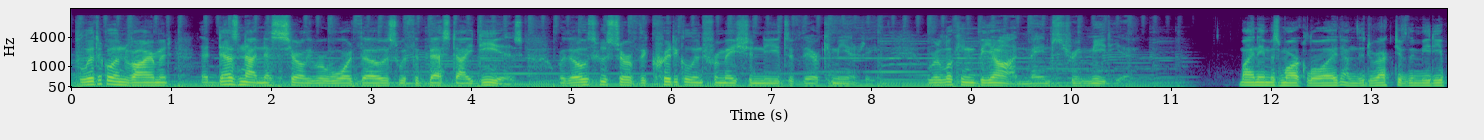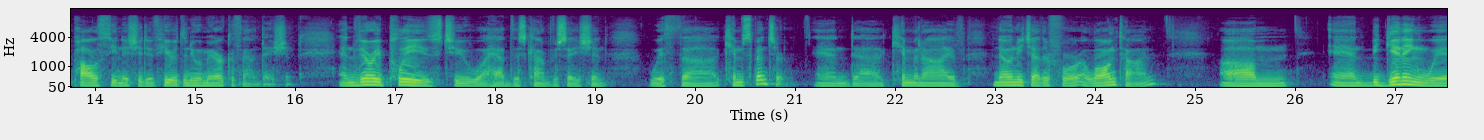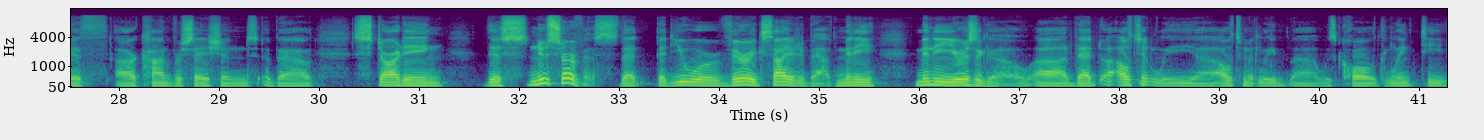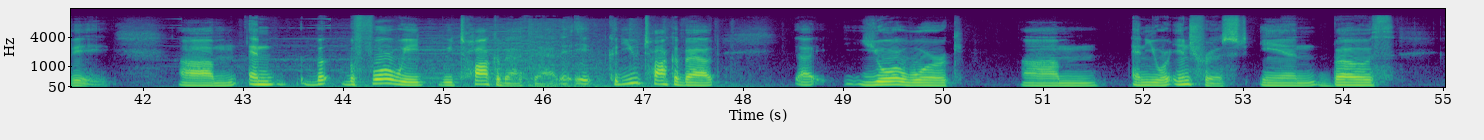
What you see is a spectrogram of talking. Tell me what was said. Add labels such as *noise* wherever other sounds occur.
political environment that does not necessarily reward those with the best ideas or those who serve the critical information needs of their community. We're looking beyond mainstream media. My name is Mark Lloyd. I'm the director of the Media Policy Initiative here at the New America Foundation, and very pleased to uh, have this conversation with uh, Kim Spencer. And uh, Kim and I have known each other for a long time. Um, and beginning with our conversations about starting this new service that, that you were very excited about many, many years ago uh, that ultimately, uh, ultimately uh, was called Link TV. Um, and before we, we talk about that, it, could you talk about uh, your work um, and your interest in both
